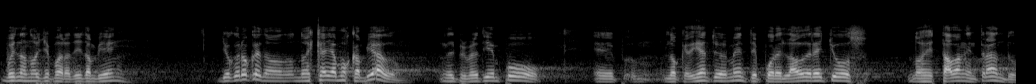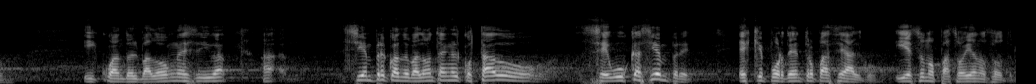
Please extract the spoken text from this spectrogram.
Buenas noches para ti también. Yo creo que no, no es que hayamos cambiado. En el primer tiempo, eh, lo que dije anteriormente, por el lado derecho nos estaban entrando. Y cuando el balón es, iba, a, siempre cuando el balón está en el costado, se busca siempre, es que por dentro pase algo. Y eso nos pasó hoy a nosotros.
